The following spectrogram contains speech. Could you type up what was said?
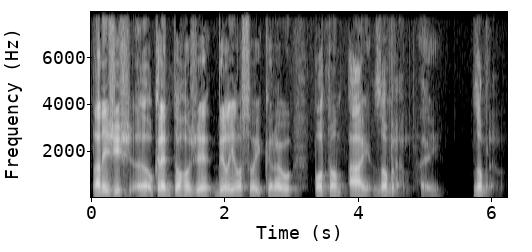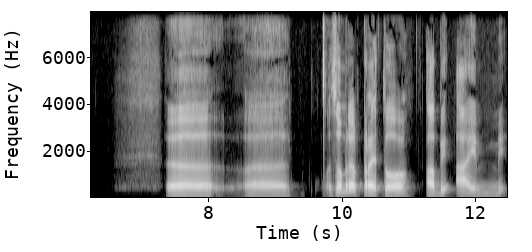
Pán Ježíš, eh, okrem toho, že vylil svůj krv, potom aj zomrel. Hej? Zomrel. E, e, zomrel preto, aby aj my...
